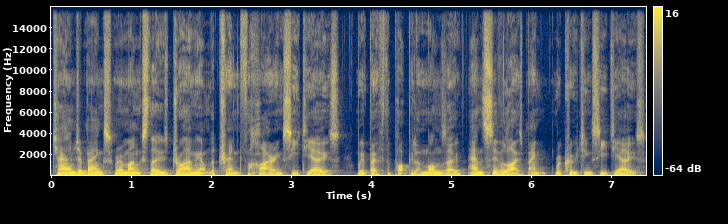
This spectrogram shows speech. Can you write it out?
Challenger banks were amongst those driving up the trend for hiring CTOs, with both the popular Monzo and Civilised Bank recruiting CTOs.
